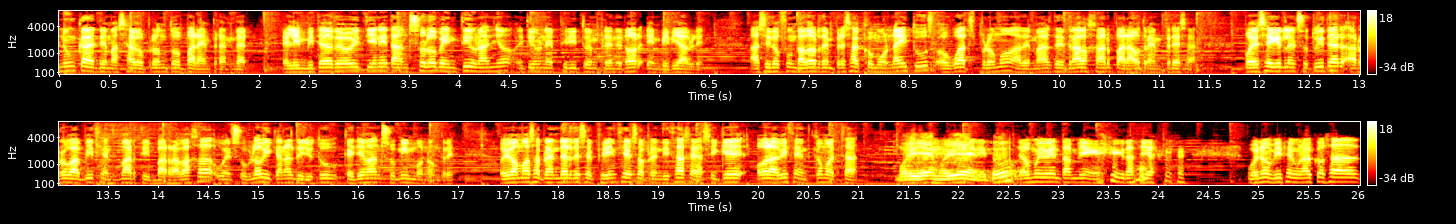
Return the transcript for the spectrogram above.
Nunca es demasiado pronto para emprender. El invitado de hoy tiene tan solo 21 años y tiene un espíritu emprendedor envidiable. Ha sido fundador de empresas como Nightus o Watch Promo, además de trabajar para otra empresa. Puedes seguirlo en su Twitter, arroba vicentmarty barra baja, o en su blog y canal de YouTube que llevan su mismo nombre. Hoy vamos a aprender de su experiencia y su aprendizaje, así que, hola Vicent, ¿cómo estás? Muy bien, muy bien, ¿y tú? Yo muy bien también, gracias. bueno, Vicent, una cosa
